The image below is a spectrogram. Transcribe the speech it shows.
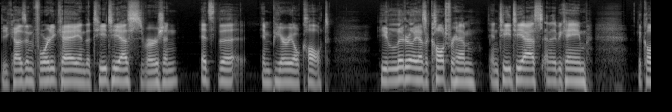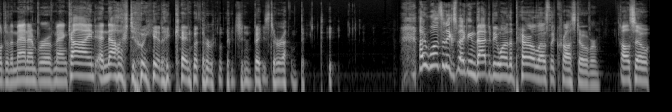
because in 40k and the TTS version, it's the Imperial cult. He literally has a cult for him in TTS, and they became the cult of the Man Emperor of Mankind, and now they're doing it again with a religion based around Big T. I wasn't expecting that to be one of the parallels that crossed over. Also,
